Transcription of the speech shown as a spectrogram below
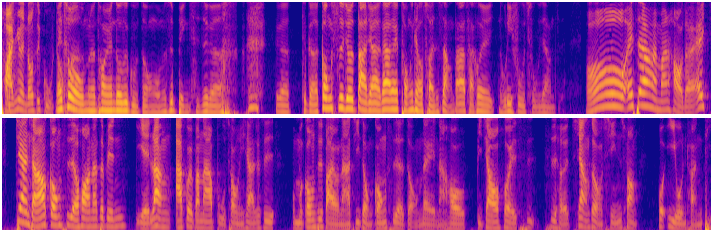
团员都是股东，没错，我们的团员都是股东，我们是秉持这个 这个这个公司就是大家的，大家在同一条船上，大家才会努力付出这样子。哦，哎、欸，这样还蛮好的。哎、欸，既然讲到公司的话，那这边也让阿贵帮大家补充一下，就是我们公司法有哪几种公司的种类，然后比较会适适合像这种新创或艺文团体。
